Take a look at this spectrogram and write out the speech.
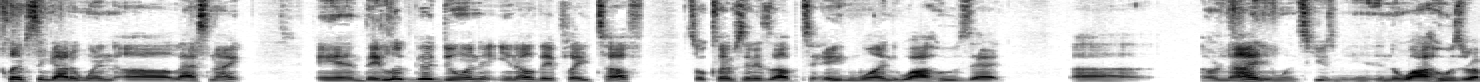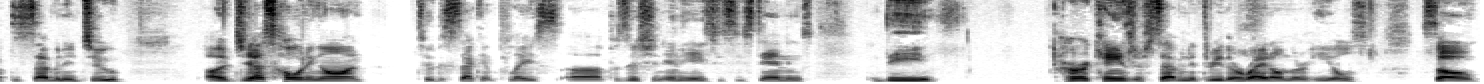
Clemson got a win uh, last night, and they look good doing it. You know, they played tough. So Clemson is up to eight and one. Wahoo's at uh, or nine and one, excuse me, and the Wahoos are up to seven and two. Uh, just holding on to the second place uh, position in the ACC standings. The Hurricanes are seven to three. They're right on their heels. So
